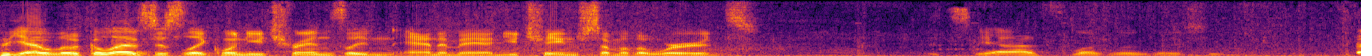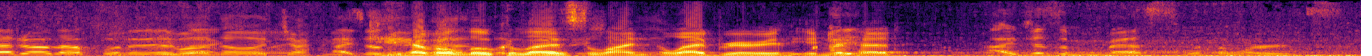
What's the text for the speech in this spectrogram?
yeah, localized is like when you translate an anime and you change some of the words. It's Yeah, that's localization. Yeah, no, that's what it is. You wanna know a. Japanese I just. You have a localized localization. line library in your I- head. I just mess with the words in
